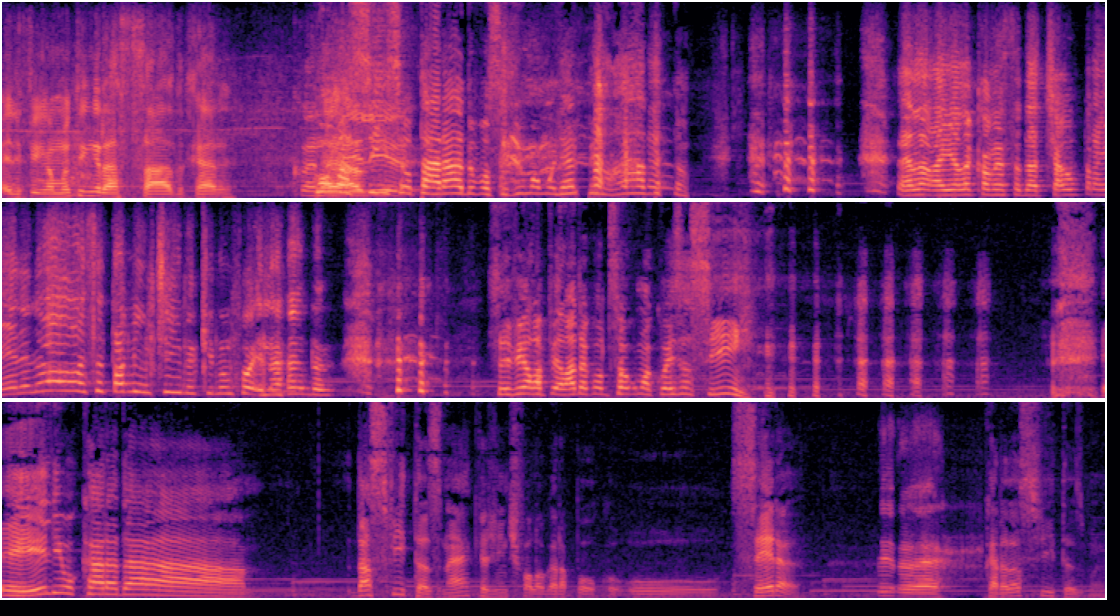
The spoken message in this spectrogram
ele fica muito engraçado, cara. Quando Como assim, seu tarado? Você viu uma mulher pelada? ela, aí ela começa a dar tchau pra ele. Ele, ah, você tá mentindo que não foi nada. Você viu ela pelada, aconteceu alguma coisa assim. é ele e o cara da. Das fitas, né? Que a gente falou agora há pouco. O. Cera. É. O cara das fitas, mano.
